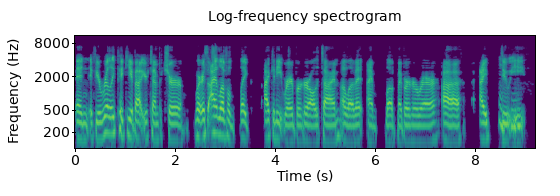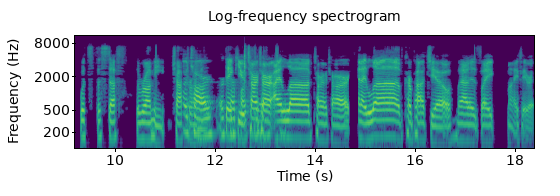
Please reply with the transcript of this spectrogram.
and if you're really picky about your temperature, whereas I love a, like I can eat rare burger all the time. I love it. I love my burger rare. Uh, I do Mhm. eat what's the stuff? The raw meat, chopped raw meat. Tartar or Thank you, tartar. I love tartar, and I love carpaccio. That is like my favorite.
